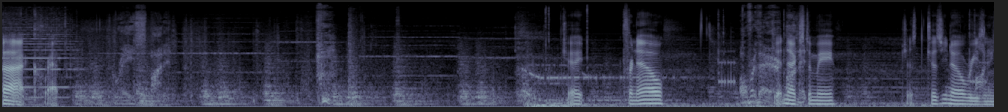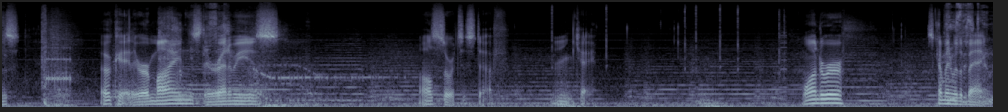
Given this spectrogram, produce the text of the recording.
Ah, crap. Okay. For now, Over there. Get next to me. Just because you know reasons. Okay, there are mines, there are enemies. All sorts of stuff. Okay. Wanderer, let's come in with a bang.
